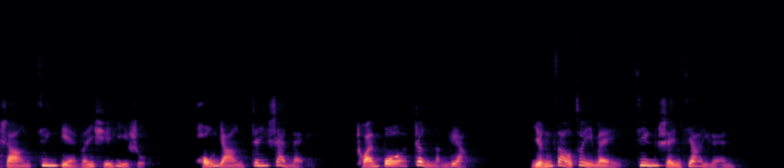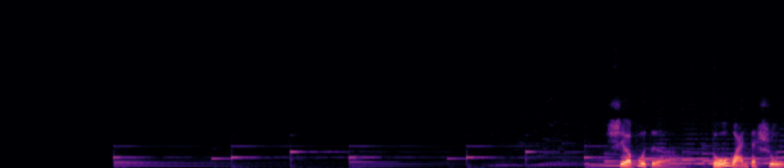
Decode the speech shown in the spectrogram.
上经典文学艺术，弘扬真善美，传播正能量，营造最美精神家园。舍不得读完的书，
